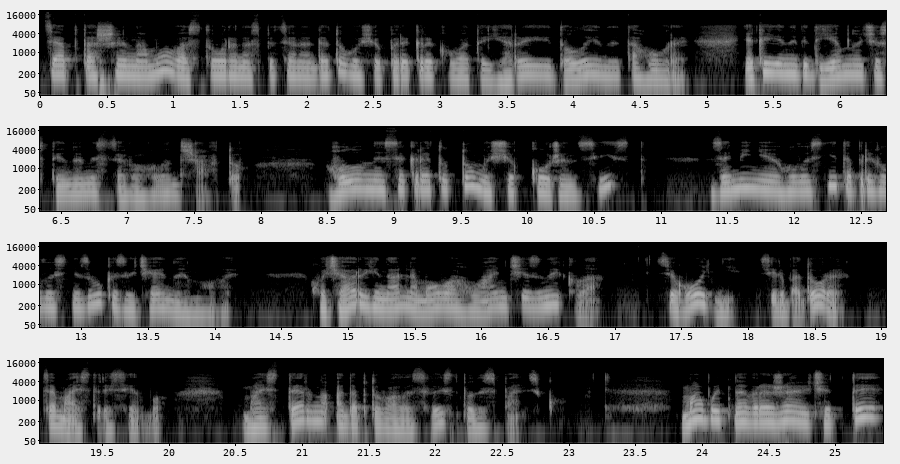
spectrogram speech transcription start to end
Ця пташина мова створена спеціально для того, щоб перекрикувати яри, долини та гори, які є невід'ємною частиною місцевого ландшафту. Головний секрет у тому, що кожен свіст замінює голосні та приголосні звуки звичайної мови. Хоча оригінальна мова гуанчі зникла. Сьогодні сільбадори це майстри сільбо, майстерно адаптували свист під іспанську. Мабуть, не вражаючи те,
